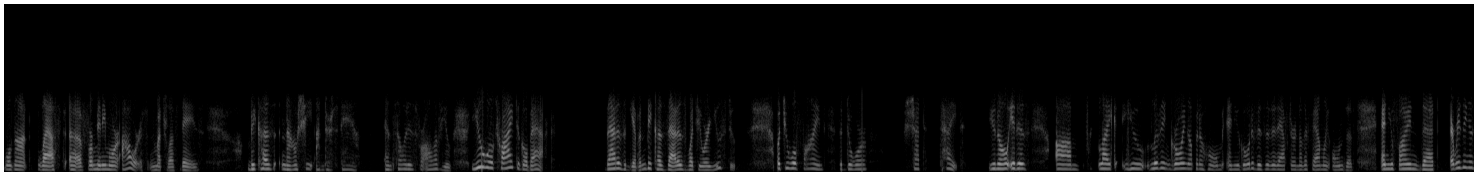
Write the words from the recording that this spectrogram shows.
will not last uh, for many more hours, and much less days, because now she understands. And so it is for all of you. You will try to go back. That is a given because that is what you are used to. But you will find the door shut tight. You know, it is um like you living growing up in a home and you go to visit it after another family owns it and you find that everything has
